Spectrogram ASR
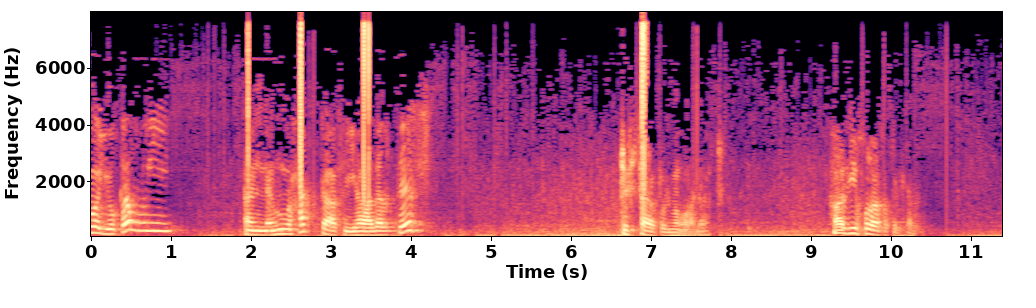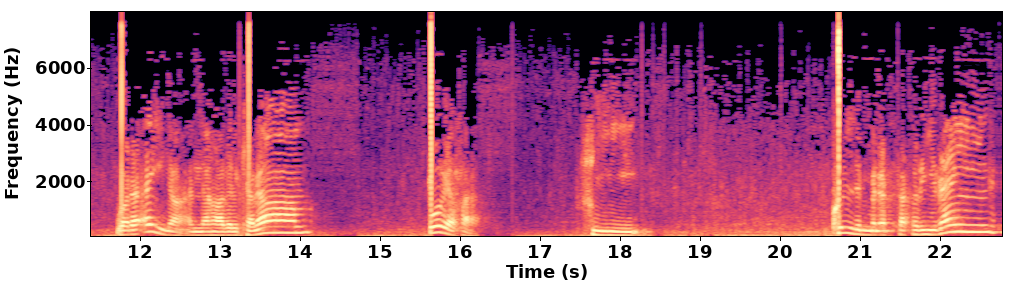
هو يقوي أنه حتى في هذا القسم تشترط الموالاة هذه خلاصة الكلام. ورأينا أن هذا الكلام طرح في كل من التقريرين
